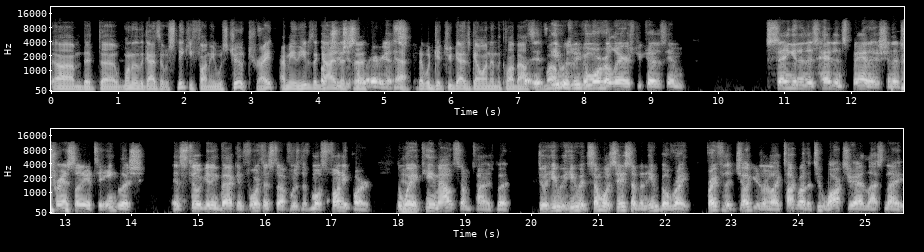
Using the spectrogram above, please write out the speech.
um that uh one of the guys that was sneaky funny was Chooch, right? I mean, he was the Oh, guy is that uh, hilarious. yeah, that would get you guys going in the clubhouse as It- well. He was even more hilarious because him saying it in his head in Spanish and then translating it to English and still getting back and forth and stuff was the most funny part. The way it came out sometimes, but dude, he would he would someone would say something, he would go right right for the jugular, like talk about the two walks you had last night.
